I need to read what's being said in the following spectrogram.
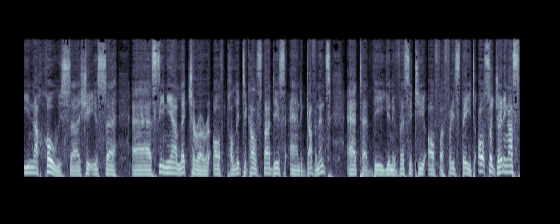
Ina Gouws. Uh, she is uh, senior lecturer of political studies and governance at the University of Free State. Also joining us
